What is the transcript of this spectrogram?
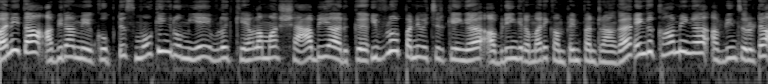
வனிதா அபிராமியை கூப்பிட்டு ஸ்மோக்கிங் ரூம் ஏன் இவ்வளோ கேவலமாக ஷாபியாக இருக்கு? இவ்வளோ பண்ணி வச்சிருக்கீங்க? அப்படிங்கிற மாதிரி கம்ப்ளைண்ட் பண்றாங்க. எங்க காமிங்க அப்படின்னு சொல்லிட்டு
